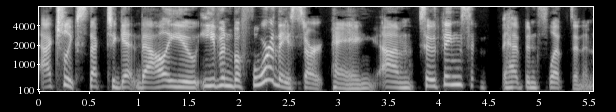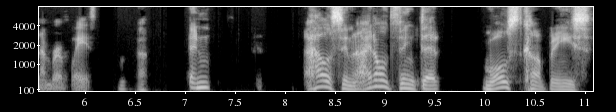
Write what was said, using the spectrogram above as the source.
actually expect to get value even before they start paying. Um, so things have been flipped in a number of ways. And Allison, I don't think that most companies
